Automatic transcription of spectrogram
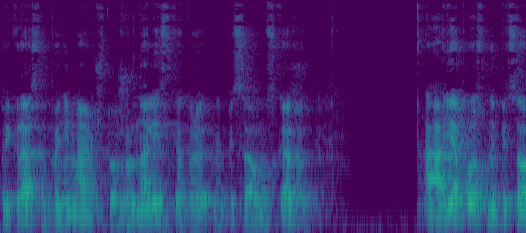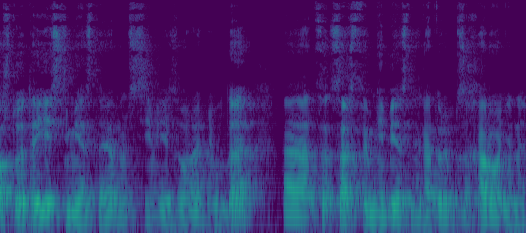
прекрасно понимаем, что журналист, который это написал, он скажет, а я просто написал, что это есть место рядом с семьей Заворотнюк, да? Э, Царствием Небесное, которые захоронены.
